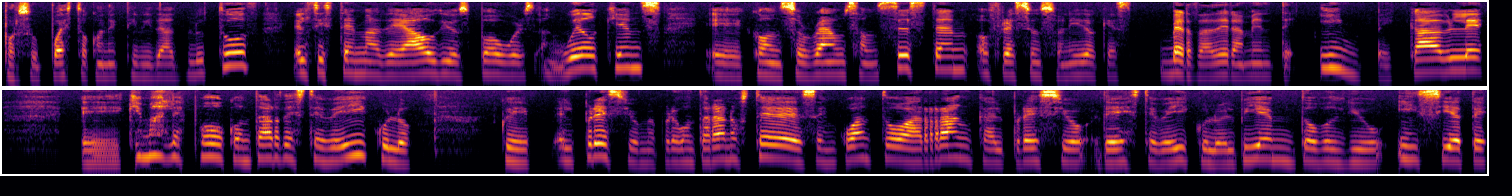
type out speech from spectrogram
por supuesto, conectividad Bluetooth, el sistema de audios Bowers Wilkins eh, con Surround Sound System ofrece un sonido que es verdaderamente impecable. Eh, ¿Qué más les puedo contar de este vehículo? Que el precio, me preguntarán ustedes en cuánto arranca el precio de este vehículo, el BMW i7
